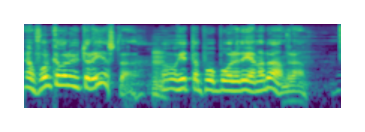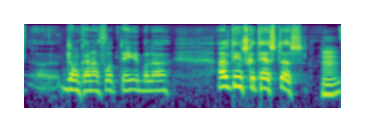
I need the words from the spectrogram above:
ja, folk har varit ute och rest va. Mm. Och hittat på både det ena och det andra. De kan ha fått ebola. Allting ska testas. Mm.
